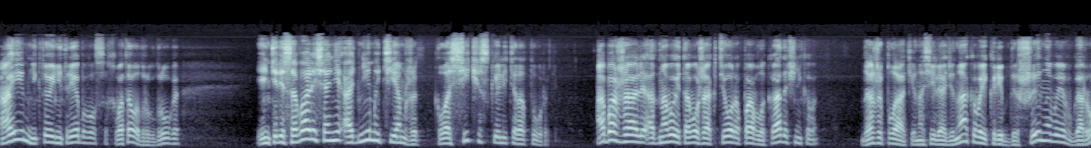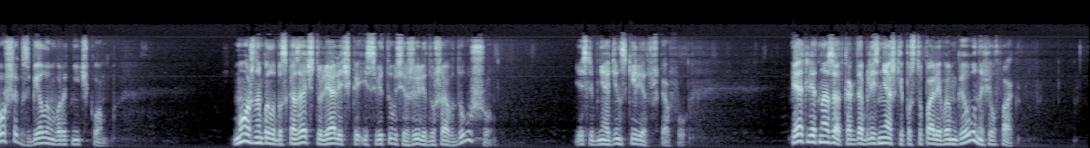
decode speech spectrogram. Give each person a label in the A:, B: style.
A: А им никто и не требовался, хватало друг друга. Интересовались они одним и тем же — классической литературой. Обожали одного и того же актера Павла Кадочникова. Даже платья носили одинаковые, крепдышиновые, в горошек с белым воротничком. Можно было бы сказать, что Лялечка и Светуся жили душа в душу, если бы не один скелет в шкафу. Пять лет назад, когда близняшки поступали в МГУ на филфак,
